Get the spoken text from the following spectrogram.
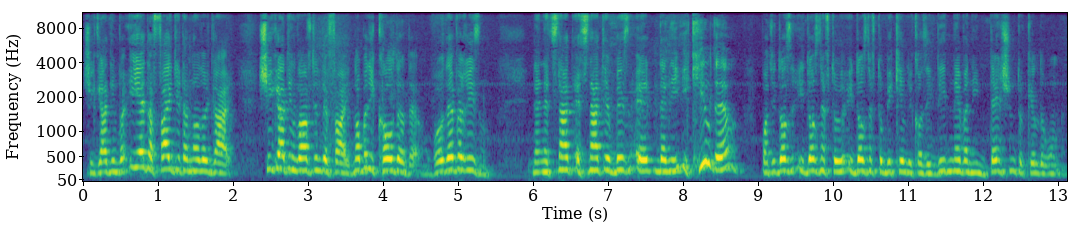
She got involved. He had a fight with another guy. She got involved in the fight. Nobody called her there for whatever reason. Then it's not it's not your business. eh, then he, he killed her, but he doesn't he doesn't have to he doesn't have to be killed because he didn't have an intention to kill the woman.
